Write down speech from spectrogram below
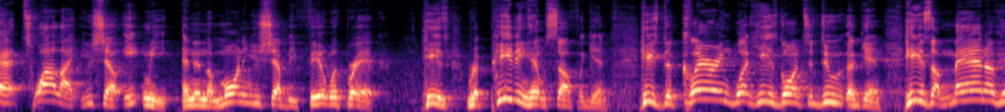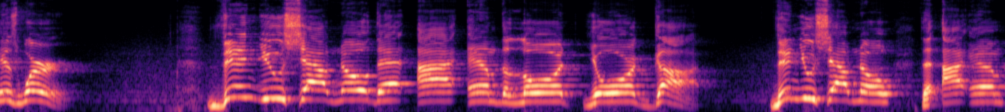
at twilight you shall eat meat, and in the morning you shall be filled with bread. He's repeating himself again. He's declaring what he's going to do again. He's a man of his word. Then you shall know that I am the Lord your God. Then you shall know that I am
